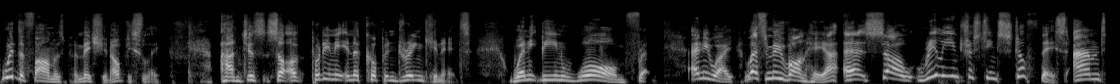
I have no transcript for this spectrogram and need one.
with the farmer's permission, obviously, and just sort of putting it in a cup and drinking it when it being warm. Anyway, let's move on here. Uh, so, really interesting stuff, this. And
